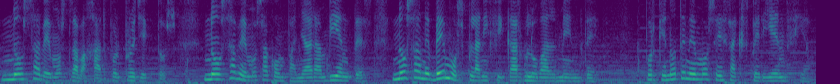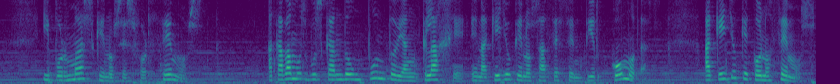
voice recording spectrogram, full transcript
No sabemos trabajar por proyectos, no sabemos acompañar ambientes, no sabemos planificar globalmente, porque no tenemos esa experiencia. Y por más que nos esforcemos, acabamos buscando un punto de anclaje en aquello que nos hace sentir cómodas, aquello que conocemos,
